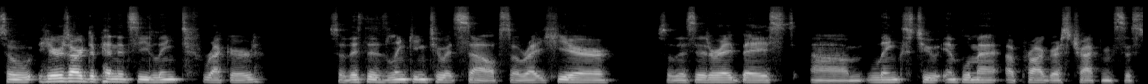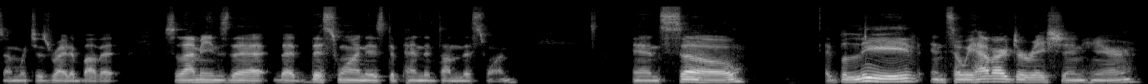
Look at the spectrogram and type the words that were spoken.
so here's our dependency linked record. So this is linking to itself. So right here, so this iterate based um, links to implement a progress tracking system, which is right above it. So that means that that this one is dependent on this one. And so I believe, and so we have our duration here.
